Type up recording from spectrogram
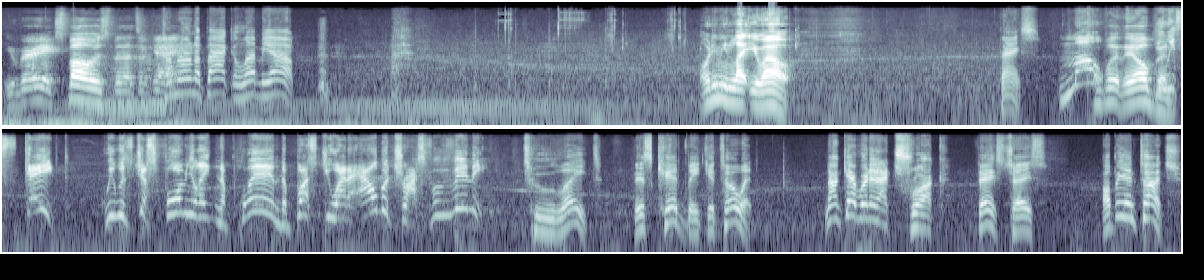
You're very exposed, but that's okay. Come around the back and let me out. What do you mean let you out? Thanks. Mo! Completely open. You escaped! We was just formulating a plan to bust you out of Albatross for Vinny! Too late. This kid beat you to it. Now get rid of that truck. Thanks, Chase. I'll be in touch.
